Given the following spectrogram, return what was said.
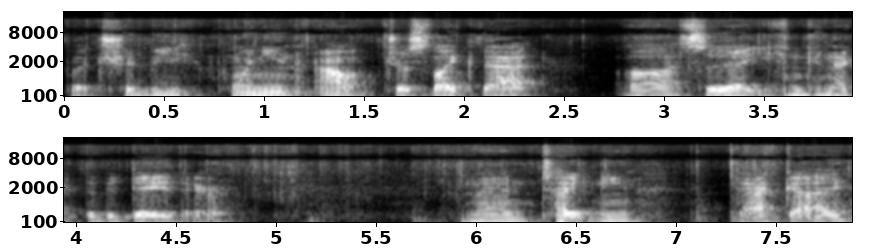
but should be pointing out, just like that, uh, so that you can connect the bidet there. And then tightening that guy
